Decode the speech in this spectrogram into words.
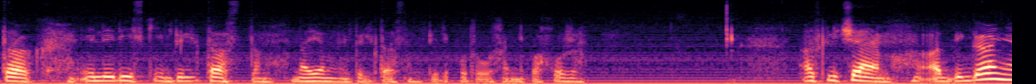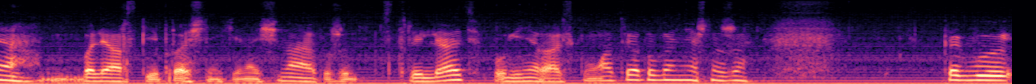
Так, иллирийским пельтастом, наемным пельтастом, перепутал их, они похожи. Отключаем отбегание, болярские прачники начинают уже стрелять по генеральскому отряду, конечно же. Как вы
